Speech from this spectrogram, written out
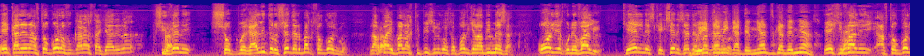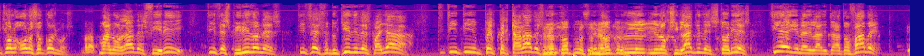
ε, Έκανε ένα αυτογκόλ ο Φουκαρά στα Γιάννενα που συμβαίνει στο μεγαλύτερο center back στον κόσμο. Να Μπράβο. πάει μπάλα να χτυπήσει λίγο στο πόδι και να μπει μέσα. Όλοι έχουν βάλει και Έλληνες και ξένοι center Που back. ήταν η αυτογκόλ. καντεμιά της καντεμιάς. Έχει βάλει αυτογκόλ και όλο, όλος ο κόσμος. Μπράβο. Μανολάδες, φυρί, τι θεσπυρίδωνες, τι θες φουντουκίδιδες παλιά, τι, τι, τι πε, παιχταράδες, λι- Στρατόπουλος ο λινο- νεότερος. λι- λινοξυλάκιδες, ιστορίες. Τι έγινε δηλαδή τώρα, τον φάμε; τι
